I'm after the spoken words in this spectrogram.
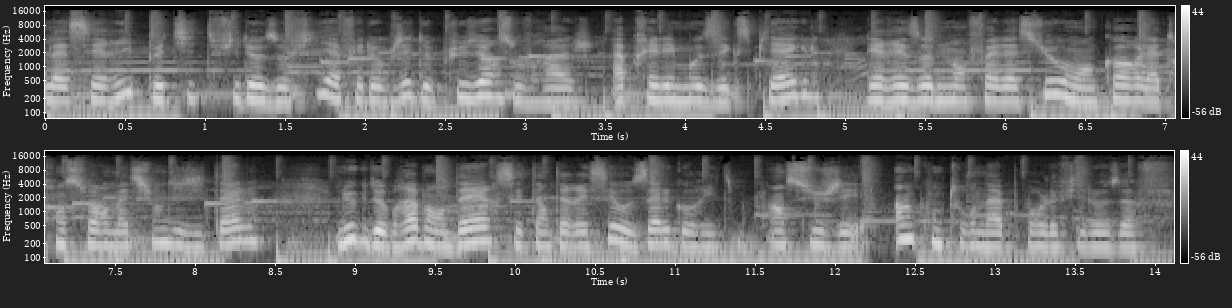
La série Petite philosophie a fait l'objet de plusieurs ouvrages. Après les mots expiègles, les raisonnements fallacieux ou encore la transformation digitale, Luc de Brabander s'est intéressé aux algorithmes, un sujet incontournable pour le philosophe.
